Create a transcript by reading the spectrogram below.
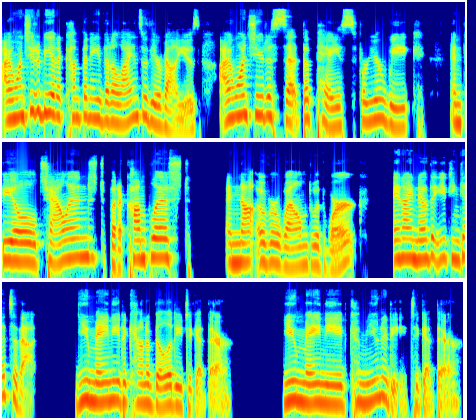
I want you to be at a company that aligns with your values. I want you to set the pace for your week and feel challenged, but accomplished and not overwhelmed with work. And I know that you can get to that. You may need accountability to get there. You may need community to get there.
